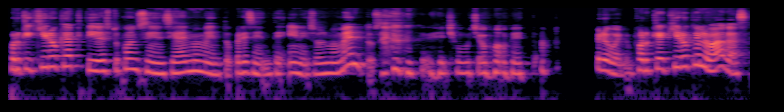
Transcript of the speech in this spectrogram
Porque quiero que actives tu conciencia del momento presente en esos momentos. He hecho mucho momento. Pero bueno, ¿por qué quiero que lo hagas?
